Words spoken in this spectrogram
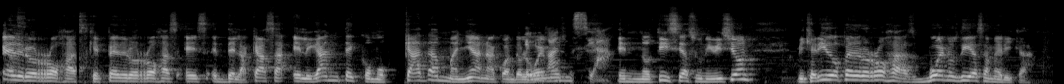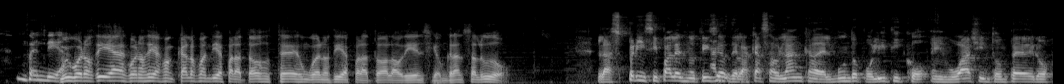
Pedro Rojas, que Pedro Rojas es de la casa, elegante como cada mañana cuando lo vemos en Noticias Univisión. Mi querido Pedro Rojas, buenos días América. Buen día. Muy buenos días, buenos días Juan Carlos, buen día para todos ustedes, un buenos días para toda la audiencia, un gran saludo. Las principales noticias de la Casa Blanca del mundo político en Washington, Pedro.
